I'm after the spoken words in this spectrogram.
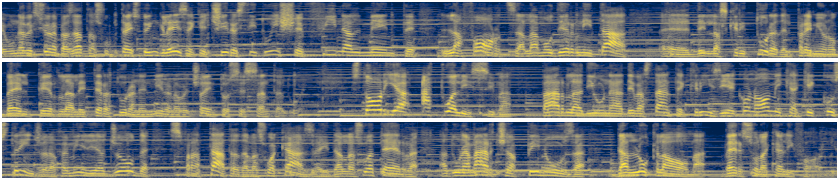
una versione basata sul testo inglese che ci restituisce finalmente la forza, la modernità eh, della scrittura del premio Nobel per la letteratura nel 1962. Storia attualissima, parla di una devastante crisi economica che costringe la famiglia Jode, sfrattata dalla sua casa e dalla sua terra, ad una marcia penosa dall'Oklahoma verso la California.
